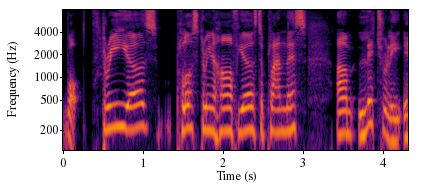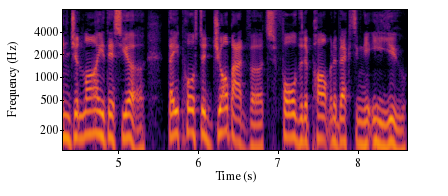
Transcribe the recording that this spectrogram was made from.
what three years plus three and a half years to plan this. Um, literally in July this year, they posted job adverts for the Department of Exiting the EU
